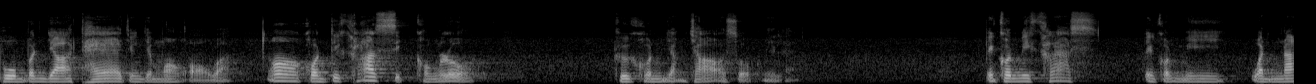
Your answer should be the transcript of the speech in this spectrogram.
ภูมิปัญญาแท้จึงจะมองออกว่าอ๋อคนที่คลาสสิกของโลก คือคนอย่างชาวอโศกนี่แหละ เป็นคนมีคลาส เป็นคนมีวันณะ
